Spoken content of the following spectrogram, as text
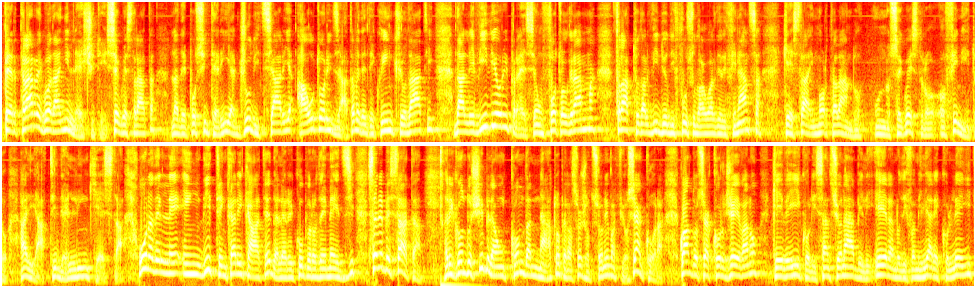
per trarre guadagni illeciti, sequestrata la depositeria giudiziaria autorizzata. Vedete qui inchiodati dalle video riprese, un fotogramma tratto dal video diffuso dalla Guardia di Finanza che sta immortalando un sequestro finito agli atti dell'inchiesta. Una delle ditte incaricate del recupero dei mezzi sarebbe stata riconducibile a un condannato per associazione mafiosa. E ancora, quando si accorgevano che i veicoli sanzionabili erano di familiari e colleghi,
